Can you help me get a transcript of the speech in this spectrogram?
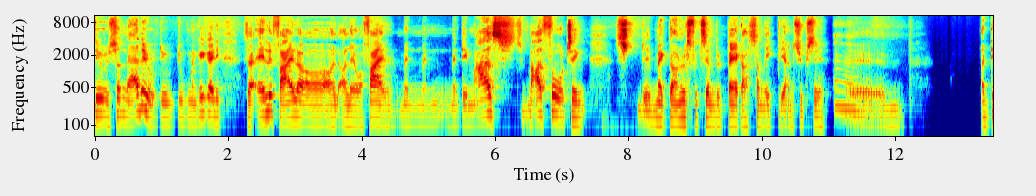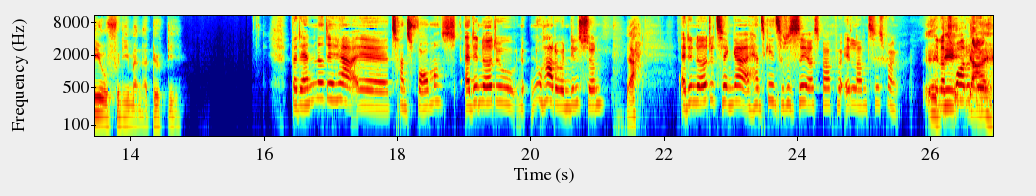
det er jo, sådan er det jo. Det er, jo- du, man kan ikke rigtig, altså alle fejler og, og, og laver fejl, men, men, men det er meget, meget få ting, McDonald's for eksempel backer, som ikke bliver en succes. Mm. Øh, og det er jo fordi, man er dygtig. Hvordan med det her øh, Transformers? Er det noget, du... Nu, har du en lille søn. Ja. Er det noget, du tænker, at han skal introducere os for på et eller andet tidspunkt? Øh, Eller det- tror du, nej, det,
